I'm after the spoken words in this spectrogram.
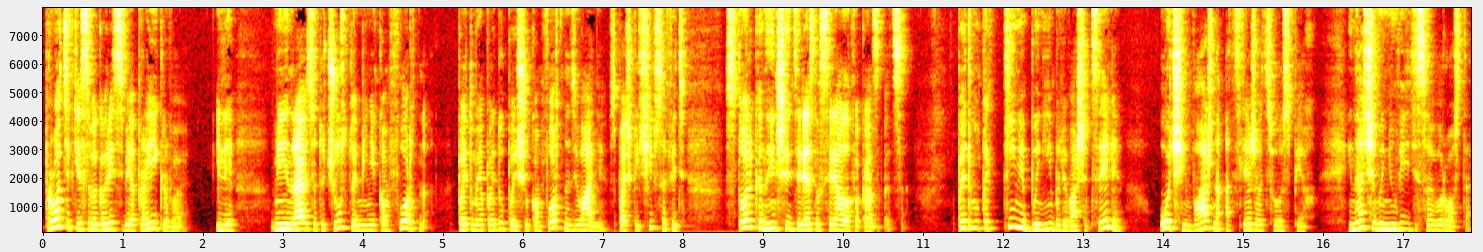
Против, если вы говорите себе «я проигрываю», или «мне не нравится это чувство, и мне некомфортно», поэтому я пойду поищу комфорт на диване с пачкой чипсов, ведь столько нынче интересных сериалов оказывается. Поэтому какими бы ни были ваши цели, очень важно отслеживать свой успех. Иначе вы не увидите своего роста.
